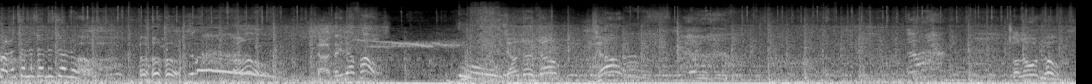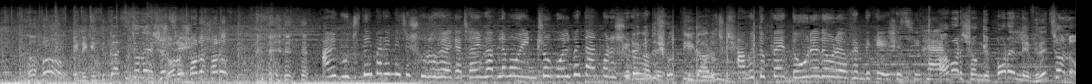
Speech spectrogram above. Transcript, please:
চলো চলো চলো চলো। ও তাড়াতাড়ি লাফাও যাও যাও যাও যাও। চলো ওঠো। এটা কিন্তু কাছে চলে সরো এসেছে। সরো সরো আমি বুঝতেই পারিনি যে শুরু হয়ে গেছে। আমি ভাবলাম ও ইন্ট্রো বলবে তারপরে শুরু এটা হবে। সত্যি দারুণ আমি তো প্রায় দৌড়ে দৌড়ে ওখান থেকে এসেছি। হ্যাঁ। আমার সঙ্গে পরের লেভেলে চলো।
